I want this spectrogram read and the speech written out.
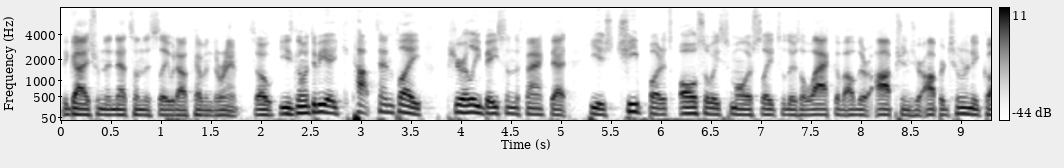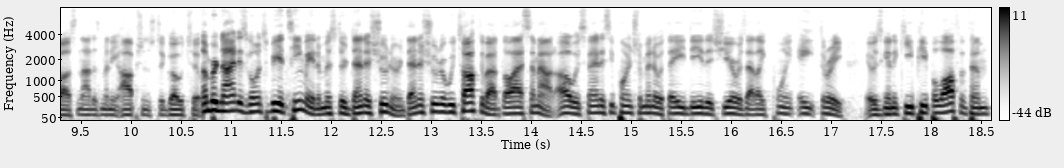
the guys from the Nets on this slate without Kevin Durant. So he's going to be a top 10 play purely based on the fact that he is cheap, but it's also a smaller slate, so there's a lack of other options. Your opportunity cost, not as many options to go to. Number nine is going to be a teammate of Mr. Dennis Schroeder. And Dennis Schroeder, we talked about the last time out. Oh, his fantasy points per minute with AD this year was at like 0.83. It was going to keep people off of him.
